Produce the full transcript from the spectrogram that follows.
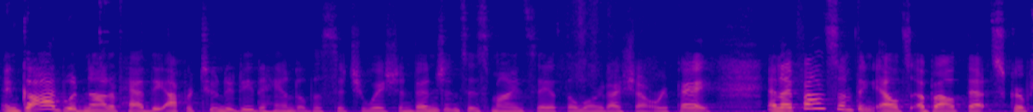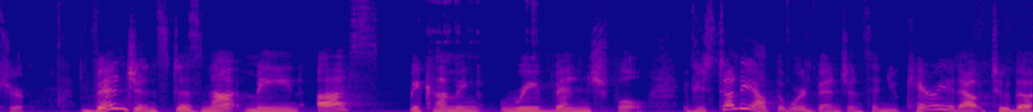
And God would not have had the opportunity to handle the situation. Vengeance is mine, saith the Lord, I shall repay. And I found something else about that scripture. Vengeance does not mean us becoming revengeful. If you study out the word vengeance and you carry it out to the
